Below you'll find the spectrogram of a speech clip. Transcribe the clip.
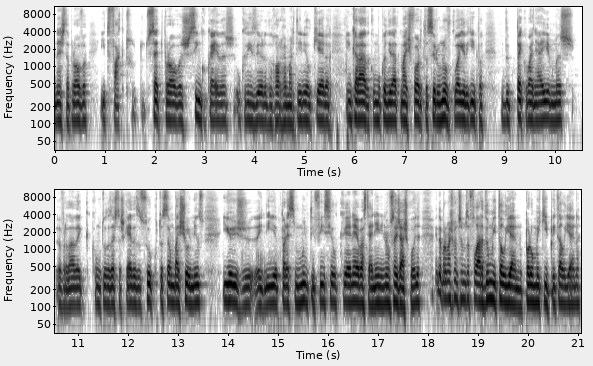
nesta prova. E de facto sete provas, cinco quedas, o que dizer de Jorge Martins, ele que era encarado como o candidato mais forte a ser o novo colega de equipa de Peco Banhaia, mas a verdade é que com todas estas quedas a sua cotação baixou imenso e hoje em dia parece muito difícil que Enea Bastianini não seja a escolha, ainda por mais quando estamos a falar de um italiano para uma equipa italiana,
